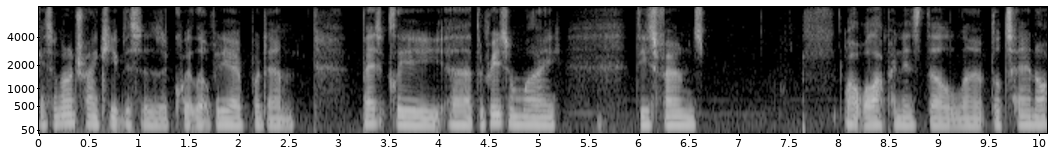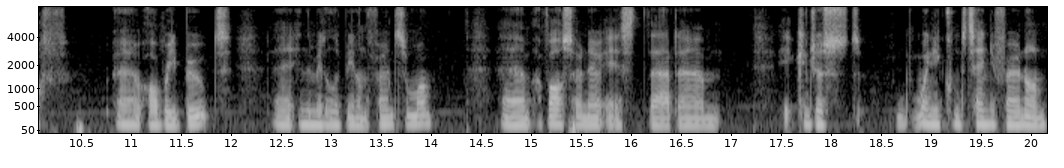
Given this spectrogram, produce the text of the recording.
Okay, so I'm going to try and keep this as a quick little video, but um, basically uh, the reason why these phones, what will happen is they'll uh, they'll turn off uh, or reboot uh, in the middle of being on the phone to someone. Um, I've also noticed that um, it can just when you come to turn your phone on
